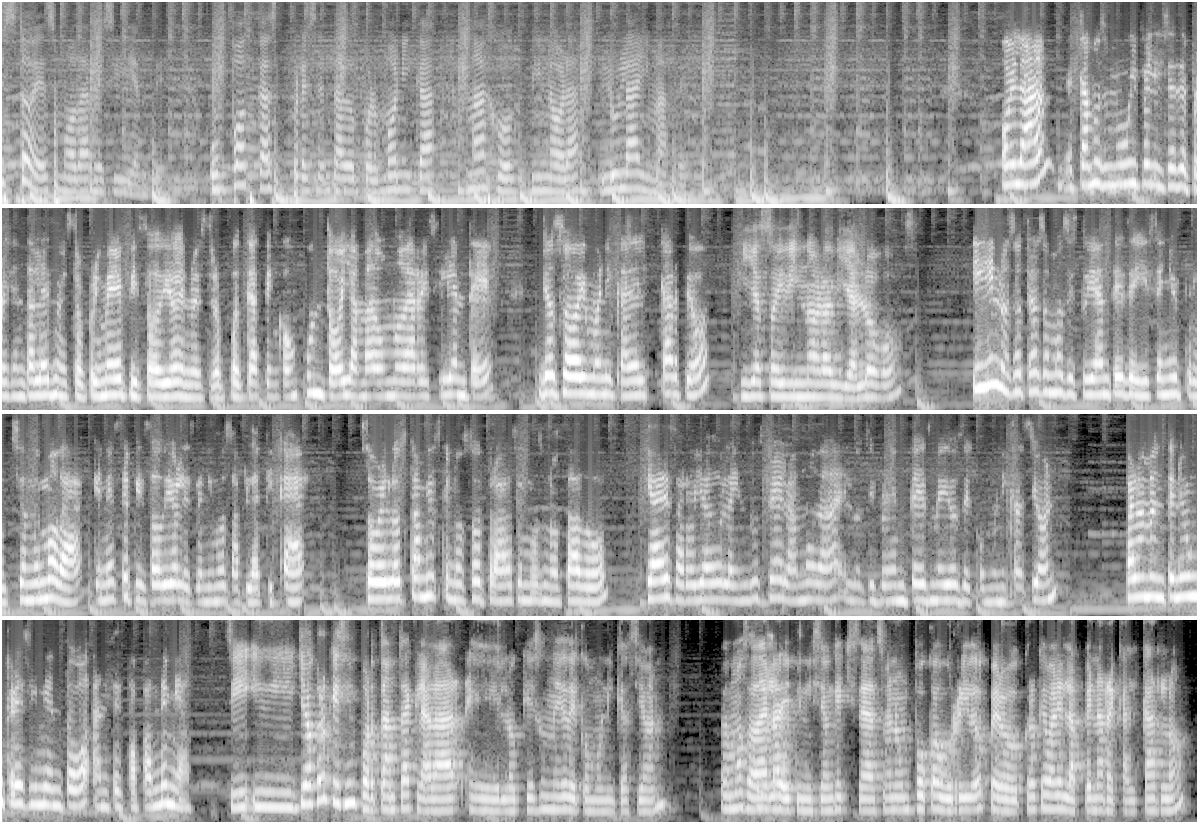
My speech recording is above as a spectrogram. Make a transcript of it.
Esto es Moda Resiliente, un podcast presentado por Mónica, Majo, Dinora, Lula y Mafe. Hola, estamos muy felices de presentarles nuestro primer episodio de nuestro podcast en conjunto llamado Moda Resiliente. Yo soy Mónica del Carpio. Y yo soy Dinora Villalobos. Y nosotras somos estudiantes de diseño y producción de moda, que en este episodio les venimos a platicar sobre los cambios que nosotras hemos notado que ha desarrollado la industria de la moda en los diferentes medios de comunicación para mantener un crecimiento ante esta pandemia. Sí, y yo creo que es importante aclarar eh, lo que es un medio de comunicación. Vamos a dar la definición que quizás suena un poco aburrido, pero creo que vale la pena recalcarlo.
